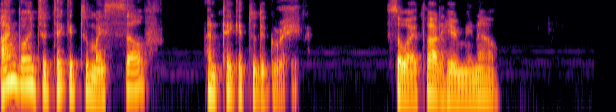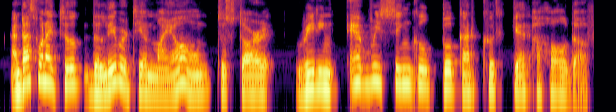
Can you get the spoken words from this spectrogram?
I'm going to take it to myself and take it to the grave. So I thought, hear me now. And that's when I took the liberty on my own to start reading every single book I could get a hold of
